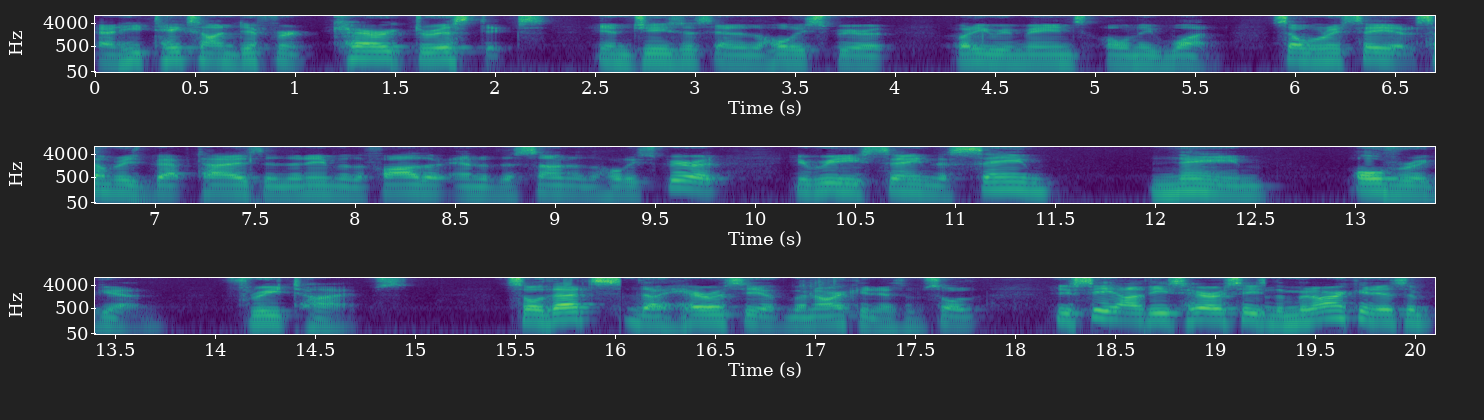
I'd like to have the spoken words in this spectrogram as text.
and he takes on different characteristics in Jesus and in the Holy Spirit, but he remains only one. So when we say somebody's baptized in the name of the Father and of the Son and the Holy Spirit, you're really saying the same name over again three times. So that's the heresy of monarchianism. So you see how these heresies, the monarchianism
